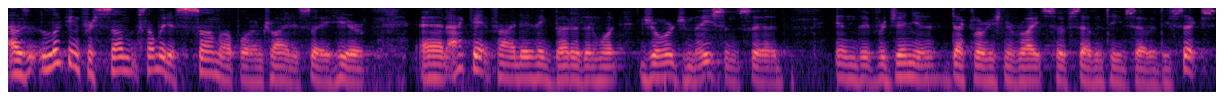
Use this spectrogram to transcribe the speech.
I was looking for some somebody to sum up what I'm trying to say here, and I can't find anything better than what George Mason said in the Virginia Declaration of Rights of 1776.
